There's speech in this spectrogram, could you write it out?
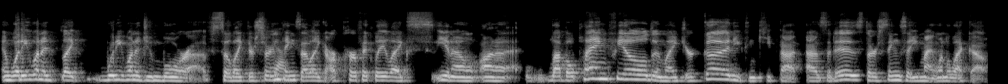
And what do you want to like? What do you want to do more of? So, like, there's certain yeah. things that like are perfectly like you know on a level playing field, and like you're good. You can keep that as it is. There's things that you might want to let go,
